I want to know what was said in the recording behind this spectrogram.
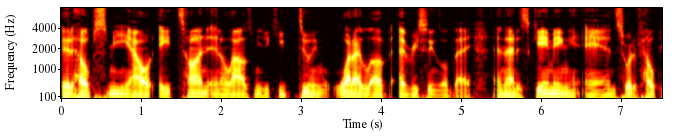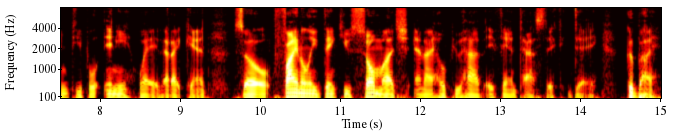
It helps me out a ton and allows me to keep doing what I love every single day, and that is gaming and sort of helping people any way that I can. So, finally, thank you so much, and I hope you have a fantastic day. Goodbye.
